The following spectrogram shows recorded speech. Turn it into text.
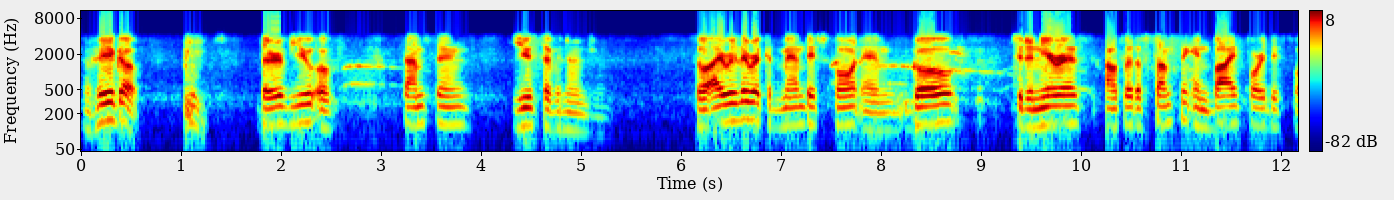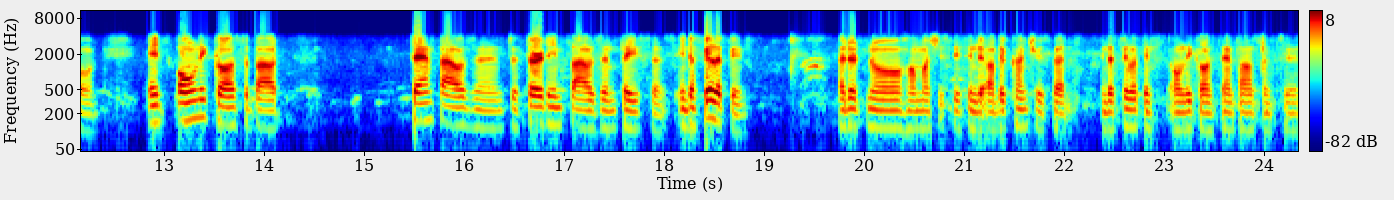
So here you go. the review of Samsung U700. So I really recommend this phone and go to the nearest outlet of Samsung and buy for this phone. It only costs about 10,000 to 13,000 pesos in the Philippines. I don't know how much is this in the other countries, but in the Philippines it only costs 10,000 to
